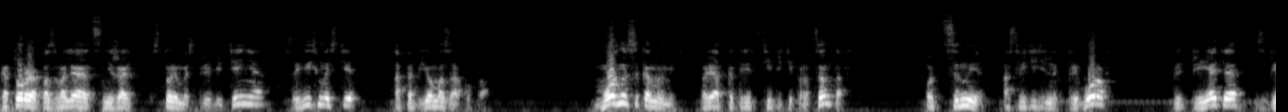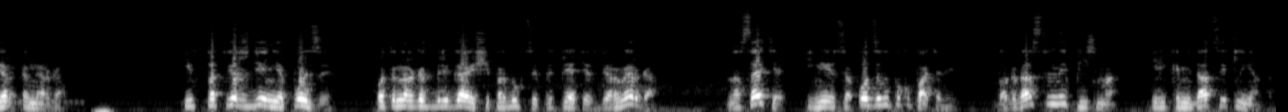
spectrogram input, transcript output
которая позволяет снижать стоимость приобретения в зависимости от объема закупа. Можно сэкономить порядка 35% от цены осветительных приборов предприятия Сберэнерго. И в подтверждение пользы от энергосберегающей продукции предприятия Сберэнерго на сайте имеются отзывы покупателей, благодарственные письма и рекомендации клиентов.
